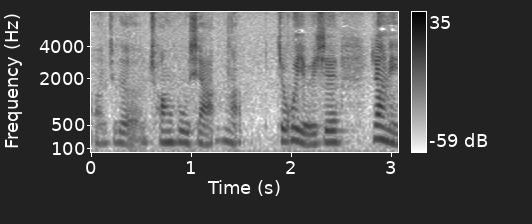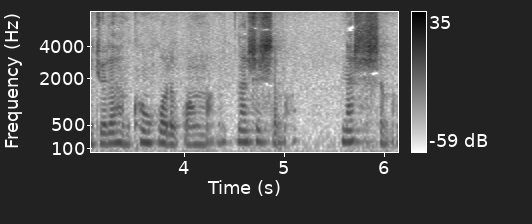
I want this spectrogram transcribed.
啊这个窗户下啊，就会有一些让你觉得很困惑的光芒。那是什么？那是什么？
